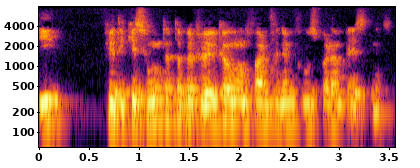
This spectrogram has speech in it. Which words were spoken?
die für die Gesundheit der Bevölkerung und vor allem für den Fußball am besten ist.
